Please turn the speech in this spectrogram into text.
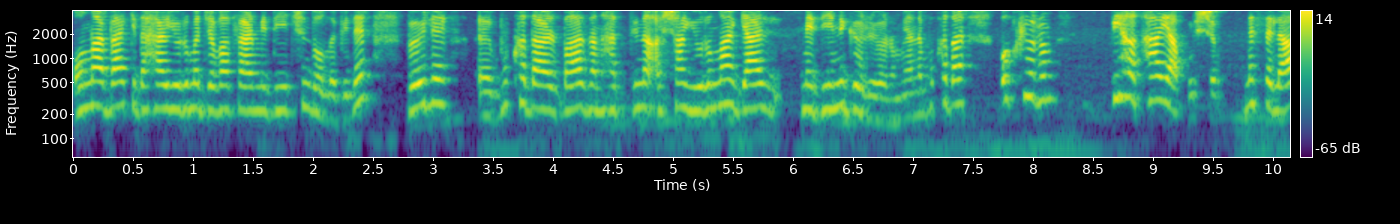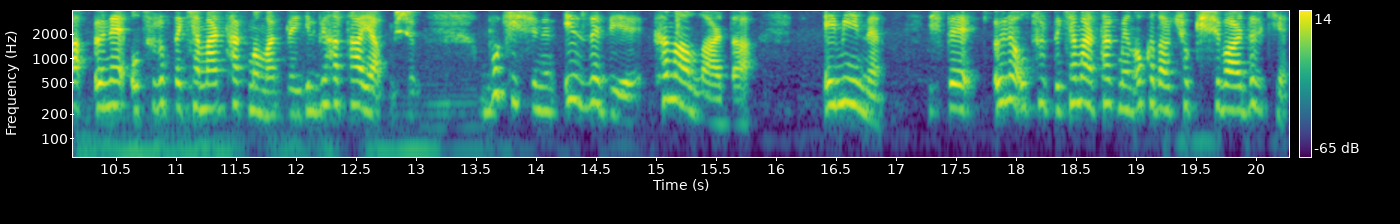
Onlar belki de her yoruma cevap vermediği için de olabilir. Böyle e, bu kadar bazen haddini aşan yorumlar gelmediğini görüyorum. Yani bu kadar bakıyorum bir hata yapmışım. Mesela öne oturup da kemer takmamakla ilgili bir hata yapmışım. Bu kişinin izlediği kanallarda eminim işte öne oturup da kemer takmayan o kadar çok kişi vardır ki.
